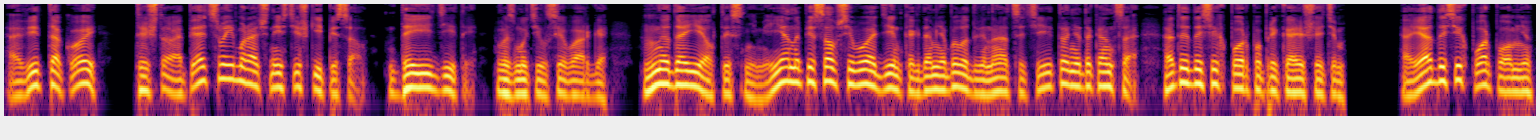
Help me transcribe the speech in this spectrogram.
«А вид такой... Ты что, опять свои мрачные стишки писал?» «Да иди ты», — возмутился Варга. «Надоел ты с ними. Я написал всего один, когда мне было двенадцать, и то не до конца, а ты до сих пор попрекаешь этим. А я до сих пор помню,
